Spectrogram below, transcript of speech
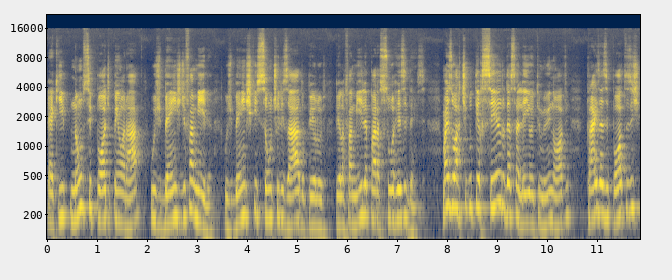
é que não se pode penhorar os bens de família, os bens que são utilizados pelo, pela família para sua residência. Mas o artigo 3 dessa Lei 8009 traz as hipóteses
